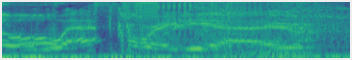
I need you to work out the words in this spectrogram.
Pure West Radio.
